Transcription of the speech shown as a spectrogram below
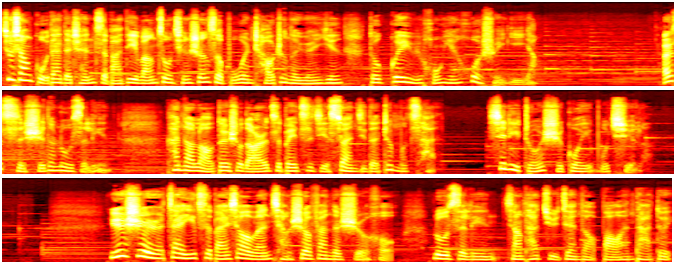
就像古代的臣子把帝王纵情声色不问朝政的原因都归于红颜祸水一样。而此时的陆子霖。看到老对手的儿子被自己算计得这么惨，心里着实过意不去了。于是，在一次白孝文抢设饭的时候，陆子霖将他举荐到保安大队。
